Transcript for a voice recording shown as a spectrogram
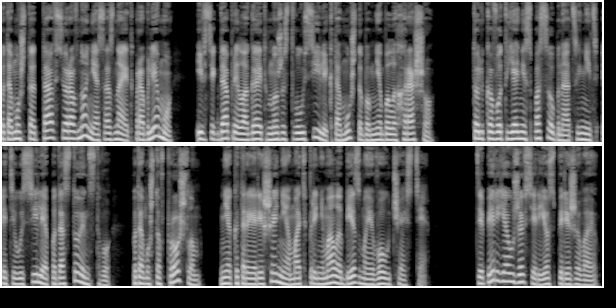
потому что та все равно не осознает проблему — и всегда прилагает множество усилий к тому, чтобы мне было хорошо. Только вот я не способна оценить эти усилия по достоинству, потому что в прошлом некоторые решения мать принимала без моего участия. Теперь я уже всерьез переживаю.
